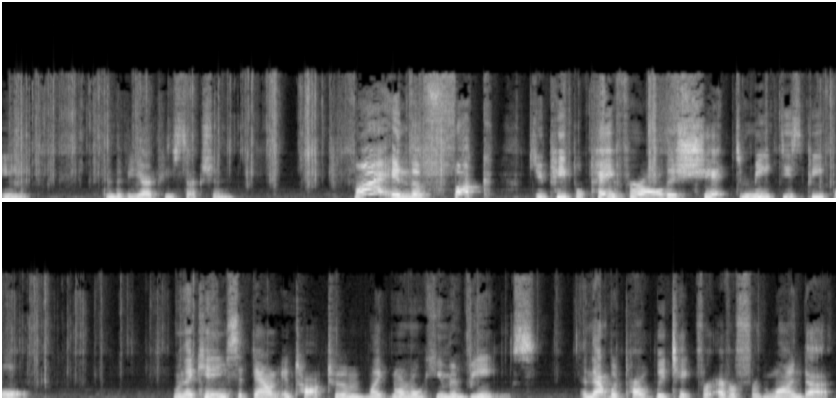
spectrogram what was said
8 in the VIP section. Why in the fuck do people pay for all this shit to meet these people? When they can't even sit down and talk to them like normal human beings. And that would probably take forever for the line that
